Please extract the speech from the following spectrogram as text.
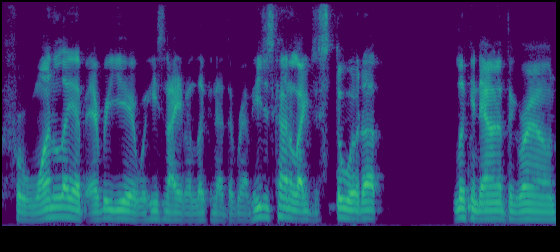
for one layup every year where he's not even looking at the rim. He just kind of like just threw it up, looking down at the ground.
